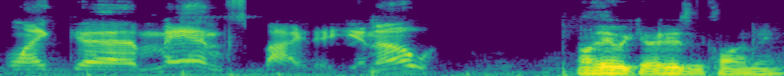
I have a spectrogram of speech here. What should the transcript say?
Like a man spider, you know? Oh, here we go. Here's the climbing.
